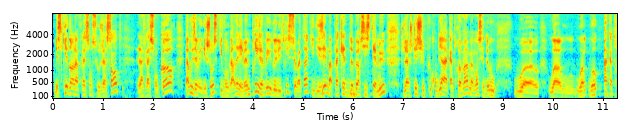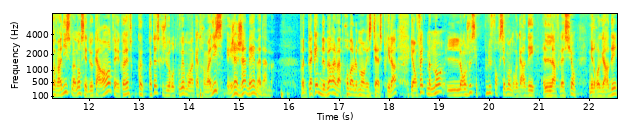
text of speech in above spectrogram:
Mais ce qui est dans l'inflation sous-jacente, l'inflation corps, là, vous avez des choses qui vont garder les mêmes prix. J'avais une auditrice ce matin qui disait ma plaquette de beurre système U, je l'ai acheté je sais plus combien à 80, maintenant c'est 2 ou ou, euh, ou, ou, à 90, maintenant c'est 2,40. Et quand est-ce que je vais retrouver mon 1,90 Et jamais, madame. Votre plaquette de beurre, elle va probablement rester à ce prix-là. Et en fait, maintenant, l'enjeu, c'est plus forcément de regarder l'inflation, mais de regarder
